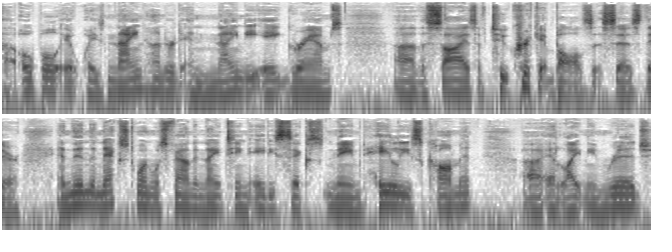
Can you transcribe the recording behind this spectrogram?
uh, opal. It weighs 998 grams, uh, the size of two cricket balls, it says there. And then the next one was found in 1986, named Halley's Comet. Uh, at Lightning Ridge.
